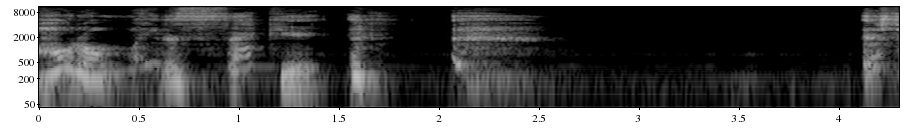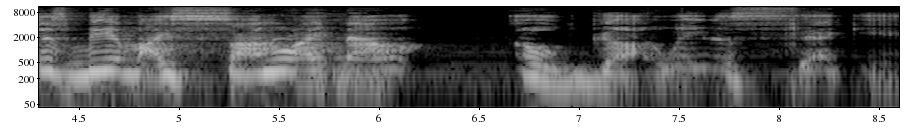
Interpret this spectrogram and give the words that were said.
Hold on, wait a second. it's just me and my son right now. Oh God, wait a second.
